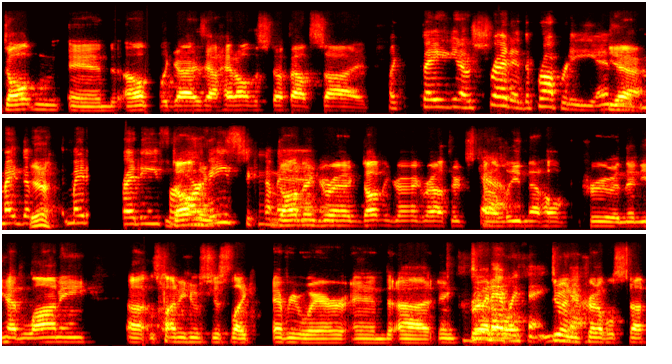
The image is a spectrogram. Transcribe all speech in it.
Dalton and all the guys out had all the stuff outside. like they you know shredded the property and Yeah. made the Yeah. made it ready for Dalton- RVs to come Dalton in. and Greg, Dalton and Greg were out there just kind Yeah. of leading that whole crew, and then you had Lonnie. Uh, Lonnie, who was just like everywhere and uh, incredible, doing everything. doing yeah. incredible stuff.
